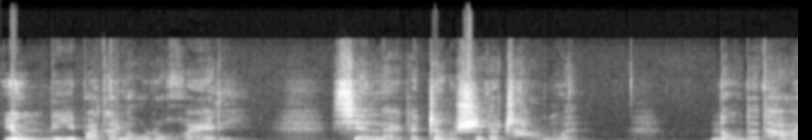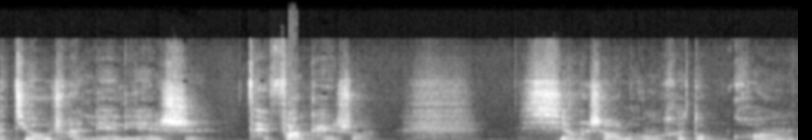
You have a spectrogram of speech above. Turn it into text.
用力把她搂入怀里，先来个正式的长吻，弄得她娇喘连连时，才放开说：“项少龙和董匡，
